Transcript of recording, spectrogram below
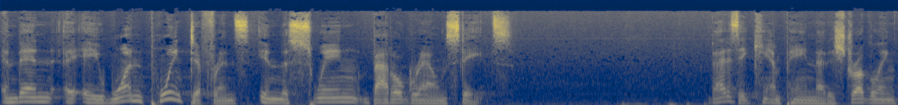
and then a, a one point difference in the swing battleground states. That is a campaign that is struggling.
